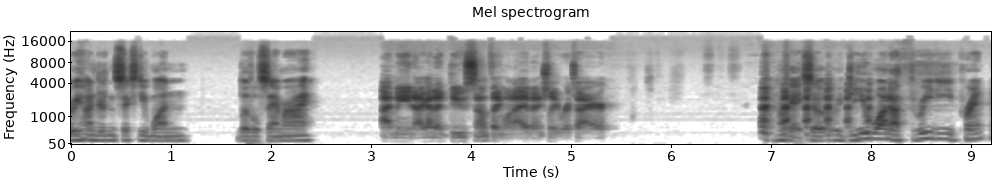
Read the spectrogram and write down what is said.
361 little samurai? I mean, I got to do something when I eventually retire. okay, so do you want to 3D print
